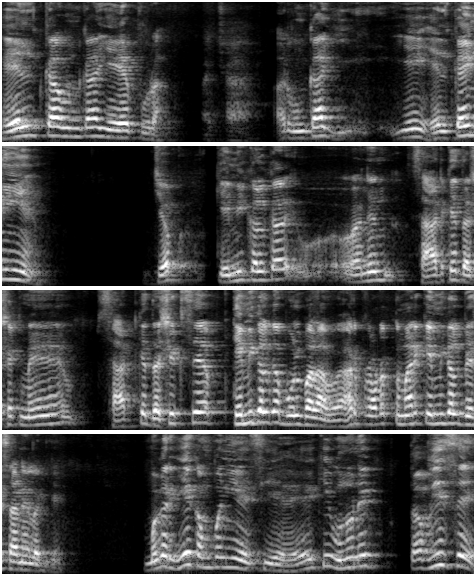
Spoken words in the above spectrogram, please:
हेल्थ का उनका ये है पूरा। अच्छा। और उनका ये हेल्थ का ही नहीं है। जब केमिकल का यानी साठ के दशक में साठ के दशक से अब केमिकल का बोलबाला हुआ हर प्रोडक्ट तुम्हारे केमिकल बेस आने लग गए। मगर ये कंपनी ऐसी है कि उन्होंने तभी से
